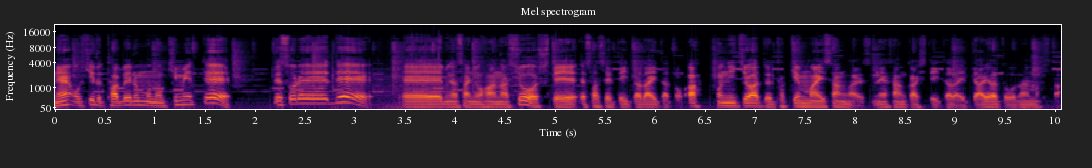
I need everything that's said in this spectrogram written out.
ね、お昼食べるものを決めて、で、それで、えー、皆さんにお話をして、させていただいたと。あ、こんにちはという竹舞さんがですね、参加していただいてありがとうございました。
